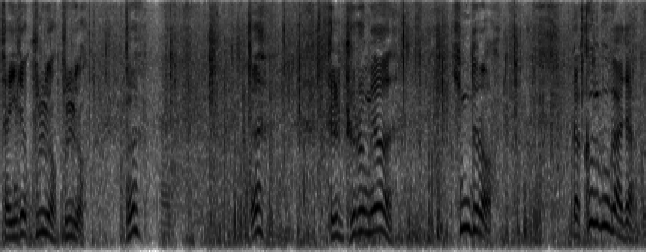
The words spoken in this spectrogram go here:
자, 이제 굴려, 굴려. 어? 어? 들, 들으면 힘들어. 그러니까 끌고 가자고.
